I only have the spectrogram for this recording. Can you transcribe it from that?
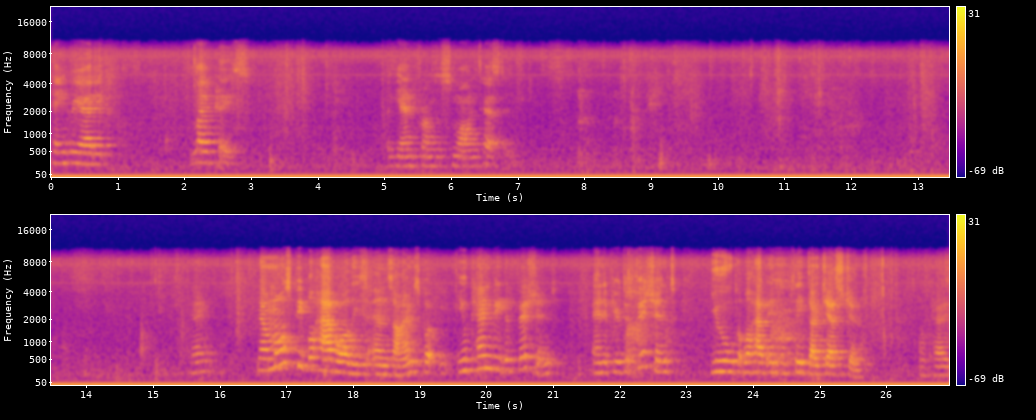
Pancreatic lipase. Again, from the small intestine. Okay? Now, most people have all these enzymes, but you can be deficient, and if you're deficient, you will have incomplete digestion. Okay?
